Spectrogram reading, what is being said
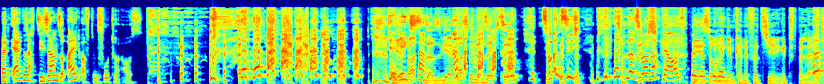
Da hat er gesagt, sie sahen so alt auf dem Foto aus. Der Wie alt warst du da? Wie alt warst du denn da? 16? 20. Das war nach der Nee, Ausbildung. sorry, wir nehmen keine 40-Jährige, tut mir leid.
